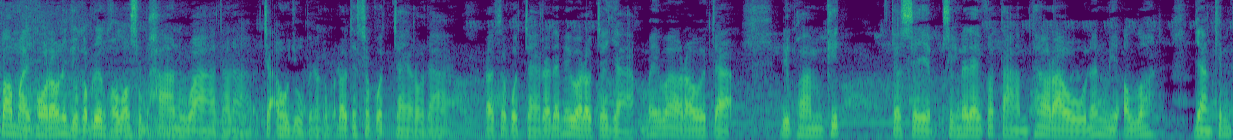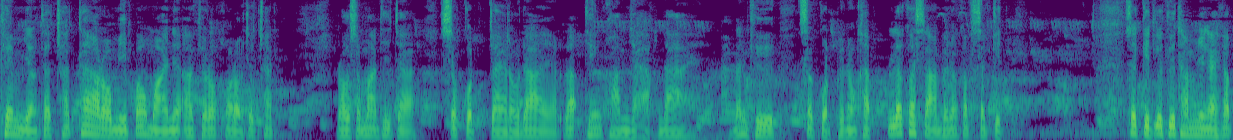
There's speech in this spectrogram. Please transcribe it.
เป้าหมายของเราเนี่ยอยู่กับเรื่องของลอสุภานวาตาลาจะเอาอยู่ไปนะครับเราจะสะกดใจเราได้ เราสะกดใจเราได้ไม่ว่าเราจะอยากไม่ว่าเราจะมีความคิดจะเสพสิ่งใดๆก็ตาม ถ้าเรานั้นมีอัลลอฮ์อย่างเข้มๆอย่างชัดๆถ้าเรามีเป้าหมายในอาคิราะห์ของเราชัดๆเราสามารถที่จะสะกดใจเราได้และทิ้งความอยากได้ นั่นคือสะกดพี่น้องครับ แล้วก็สามพี่น้องครับสะกิดสกิจก็คือทำยังไงครับ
